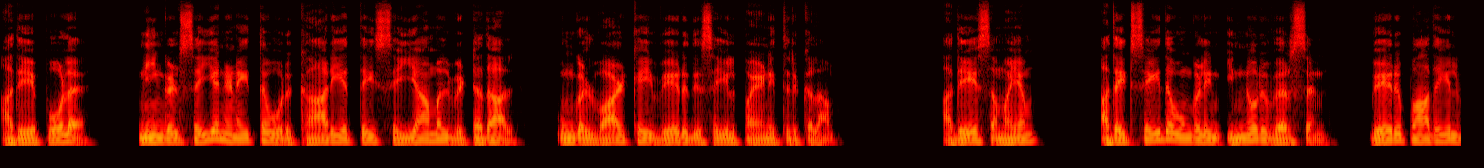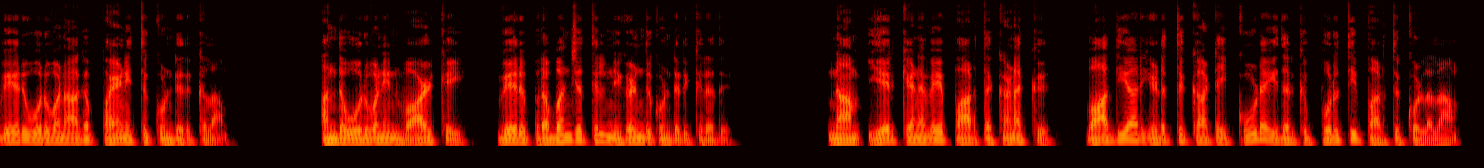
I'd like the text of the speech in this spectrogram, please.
அதேபோல நீங்கள் செய்ய நினைத்த ஒரு காரியத்தை செய்யாமல் விட்டதால் உங்கள் வாழ்க்கை வேறு திசையில் பயணித்திருக்கலாம். அதே சமயம் அதைச் செய்த உங்களின் இன்னொரு வெர்சன் வேறு பாதையில் வேறு ஒருவனாக பயணித்துக் கொண்டிருக்கலாம். அந்த ஒருவனின் வாழ்க்கை வேறு பிரபஞ்சத்தில் நிகழ்ந்து கொண்டிருக்கிறது. நாம் ஏற்கனவே பார்த்த கணக்கு வாத்தியார் எடுத்துக்காட்டை கூட இதற்கு பொருத்தி பார்த்துக் கொள்ளலாம்.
